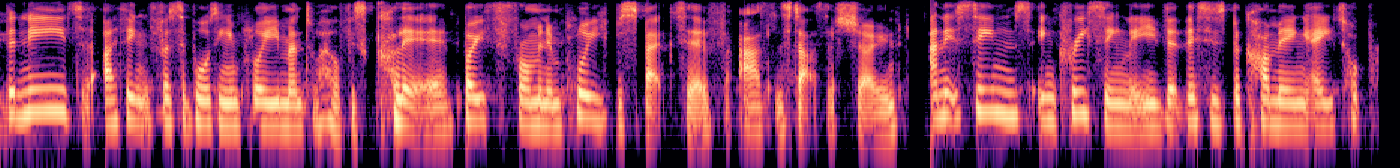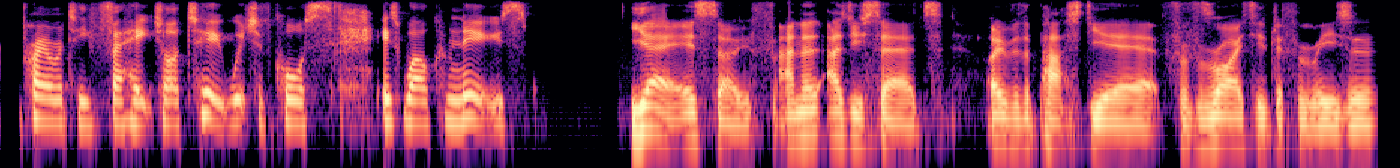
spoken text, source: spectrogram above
the need, I think, for supporting employee mental health is clear, both from an employee perspective, as the stats have shown, and it seems increasingly that this is becoming a top priority for HR too, which, of course, is welcome news. Yeah, it is so. And uh, as you said, over the past year, for a variety of different reasons,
